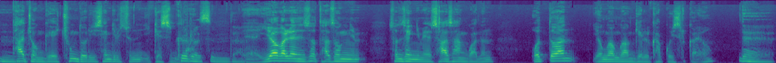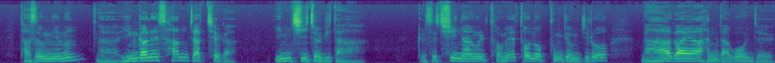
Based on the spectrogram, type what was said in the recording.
음, 타 종교의 충돌이 생길 수는 있겠습니다. 그렇습니다. 예, 이와 관련해서 다성님 선생님의 사상과는 어떠한 연관관계를 갖고 있을까요? 네. 다성님은 아, 인간의 삶 자체가 임시적이다. 그래서 신앙을 통해 더 높은 경지로 나아가야 한다고 이제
